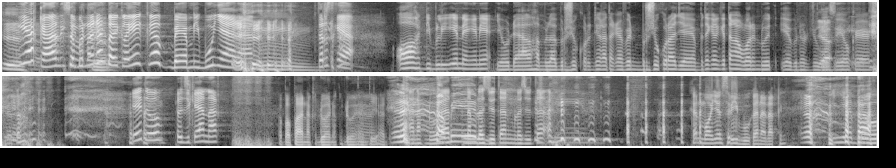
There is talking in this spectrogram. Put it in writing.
Iya kan, sebenarnya kan balik lagi ke BM ibunya kan. Terus kayak oh dibeliin yang ini ya udah alhamdulillah bersyukur dia kata Kevin bersyukur aja yang penting kan kita nggak keluarin duit ya benar juga Ya. sih oke gitu. ya itu rezeki anak Gak apa-apa anak kedua anak kedua nanti ada. anak dua Amin. 16 juta 16 juta Kan maunya seribu kan anaknya. iya bro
